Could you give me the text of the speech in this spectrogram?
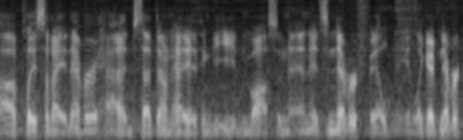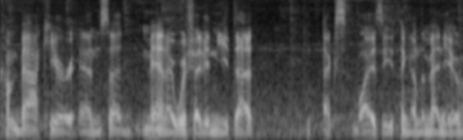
uh, place that I had ever had sat down had anything to eat in Boston, and it's never failed me. Like I've never come back here and said, "Man, I wish I didn't eat that X Y Z thing on the menu."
